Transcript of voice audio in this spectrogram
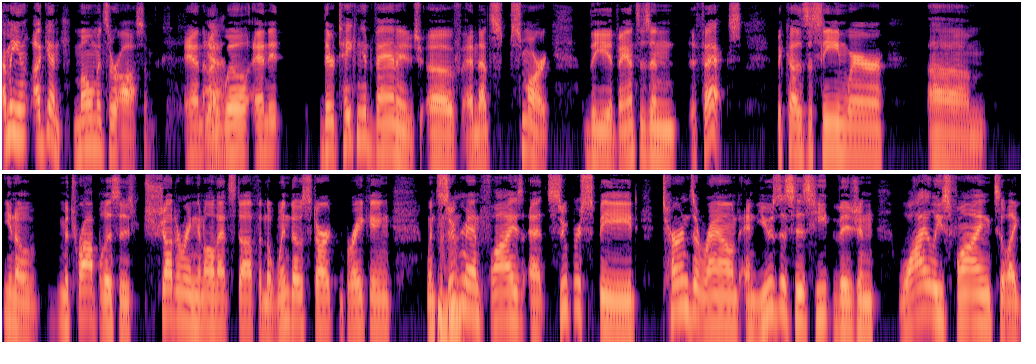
I mean, again, moments are awesome, and I will, and it they're taking advantage of, and that's smart, the advances in effects because the scene where, um, you know, Metropolis is shuddering and all that stuff, and the windows start breaking. When Mhm. Superman flies at super speed, turns around and uses his heat vision while he's flying to like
